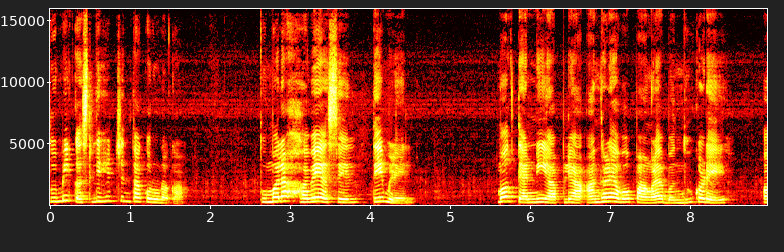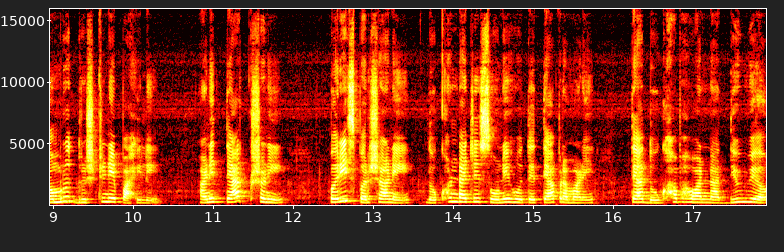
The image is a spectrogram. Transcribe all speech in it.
तुम्ही कसलीही चिंता करू नका. तुम्हाला हवे असेल ते मिळेल. मग त्यांनी आपल्या आंधळ्या व पांगळ्या बंधूकडे अमृत दृष्टीने पाहिले आणि त्या क्षणी परिस्पर्शाने लोखंडाचे सोने होते त्याप्रमाणे त्या दोघा भावांना दिव्य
